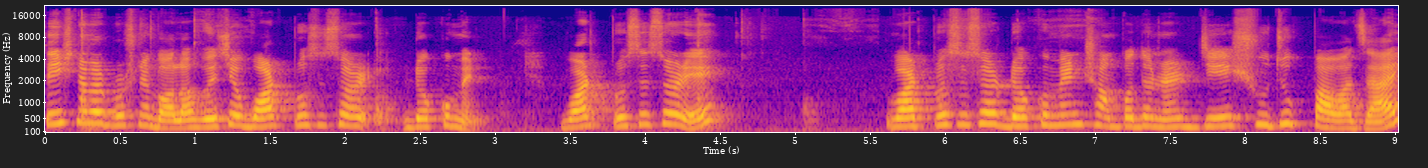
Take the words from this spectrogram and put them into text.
তেইশ নম্বর প্রশ্নে বলা হয়েছে ওয়ার্ড প্রসেসর ডকুমেন্ট ওয়ার্ড প্রসেসরে ওয়ার্ড প্রসেসর ডকুমেন্ট সম্পাদনের যে সুযোগ পাওয়া যায়,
